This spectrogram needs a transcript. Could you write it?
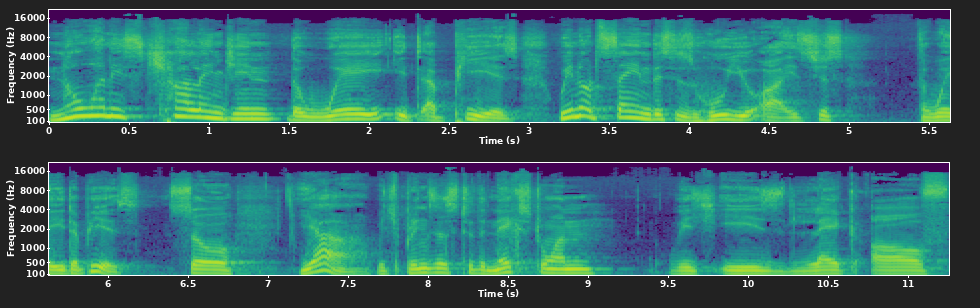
no one is challenging the way it appears. We're not saying this is who you are, it's just the way it appears. So, yeah, which brings us to the next one, which is lack of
